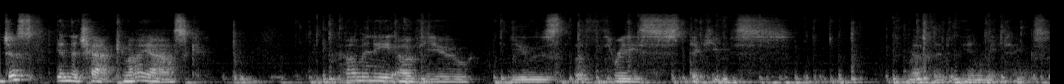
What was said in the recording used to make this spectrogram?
Just in the chat, can I ask how many of you use the three stickies method in meetings?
